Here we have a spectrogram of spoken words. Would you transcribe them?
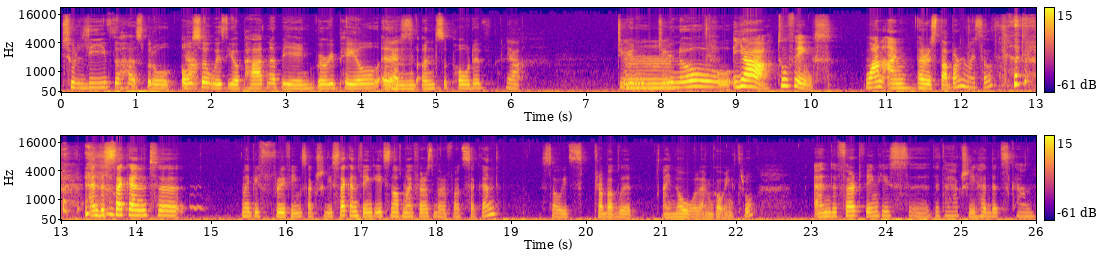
to leave the hospital Yeah. also with your partner being very pale and Yes. unsupportive Yeah. do you do Mm. you know Yeah, two things. One, I'm very stubborn myself, and the second, uh, maybe three things actually. Second thing, it's not my first birth, but second, so it's probably I know what I'm going through. And the third thing is uh, that I actually had that scan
